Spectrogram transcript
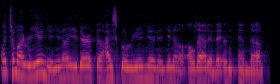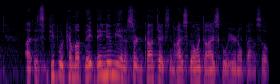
I went to my reunion. You know, you're there at the high school reunion, and you know all that, and and, and uh, people would come up. They they knew me in a certain context in high school. I went to high school here in El Paso,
